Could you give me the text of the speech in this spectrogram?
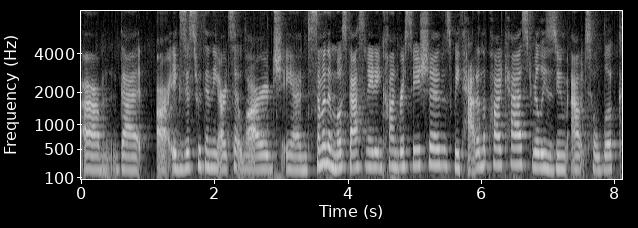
um, that are, exist within the arts at large. And some of the most fascinating conversations we've had on the podcast really zoom out to look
